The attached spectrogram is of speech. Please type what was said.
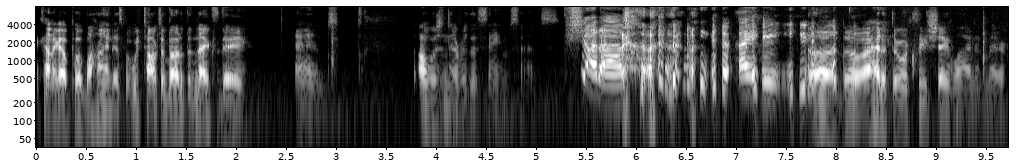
it kind of got put behind us. But we talked about it the next day, and I was never the same since. Shut up. I hate you. uh, no, I had to throw a cliche line in there.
